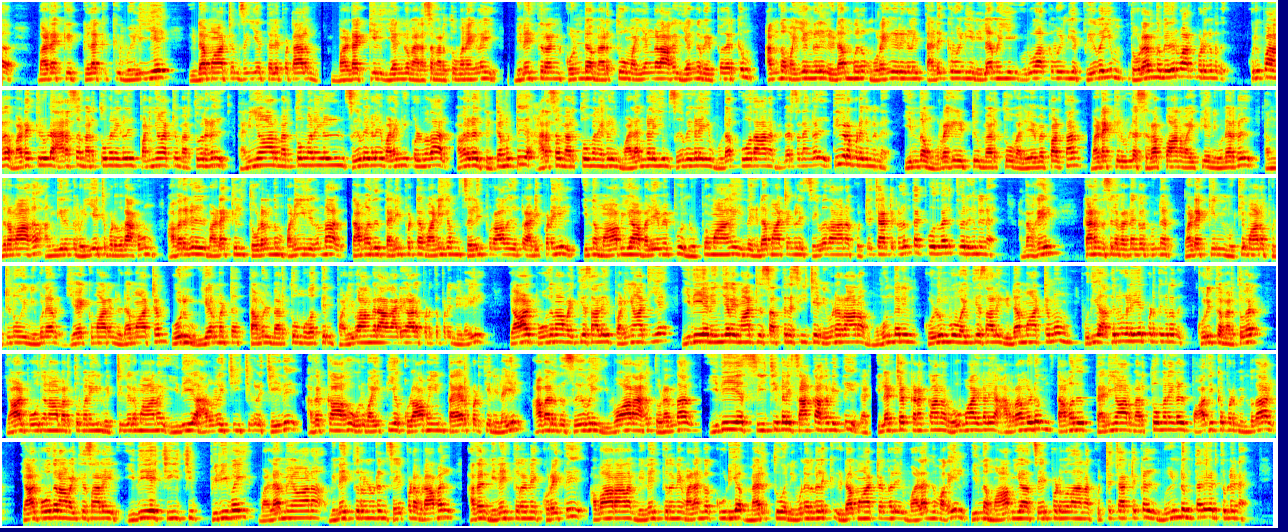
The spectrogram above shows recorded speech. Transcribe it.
வடக்கு கிழக்குக்கு வெளியே இடமாற்றம் செய்ய தலைப்பட்டாலும் வடக்கில் இயங்கும் அரச மருத்துவமனைகளை வினைத்திறன் கொண்ட மருத்துவ மையங்களாக இயங்க வைப்பதற்கும் அந்த மையங்களில் இடம்பெறும் முறைகேடுகளை தடுக்க வேண்டிய நிலைமையை உருவாக்க வேண்டிய தேவையும் தொடர்ந்தும் எதிர்பார்க்கப்படுகிறது குறிப்பாக வடக்கில் உள்ள அரச மருத்துவமனைகளில் பணியாற்றும் மருத்துவர்கள் தனியார் மருத்துவமனைகளின் சேவைகளை வழங்கிக் கொள்வதால் அவர்கள் திட்டமிட்டு அரச மருத்துவமனைகளின் வளங்களையும் சேவைகளையும் முடக்குவதான விமர்சனங்கள் தீவிரப்படுகின்றன. இந்த முறைகேட்டு மருத்துவ வலையமைப்பால் தான் வடக்கில் உள்ள சிறப்பான வைத்திய நிபுணர்கள் தந்திரமாக அங்கிருந்து வெளியேற்றப்படுவதாகவும் அவர்கள் வடக்கில் தொடர்ந்தும் பணியில் இருந்தால் தமது தனிப்பட்ட வணிகம் செழிப்புறாது என்ற அடிப்படையில் இந்த மாபியா வலையமைப்பு நுட்பமாக இந்த இடமாற்றங்களை செய்வதான குற்றச்சாட்டுகளும் தற்போது வலுத்து வருகின்றன. அந்த வகையில் கடந்த சில வருடங்களுக்கு முன்னர் வடக்கின் முக்கியமான புற்றுநோய் நிபுணர் ஜெயக்குமாரின் இடமாற்றம் ஒரு உயர்மட்ட தமிழ் மருத்துவ முகத்தின் பழிவாங்கலாக அடையாளப்படுத்தப்படும் நிலையில் யாழ் போதனா வைத்தியசாலை பணியாற்றிய இதய நெஞ்சரை மாற்று சத்திர சிகிச்சை நிபுணரான முகுந்தனின் கொழும்பு வைத்தியசாலை இடமாற்றமும் புதிய அதிர்வுகளை ஏற்படுத்துகிறது. குறித்த மருத்துவர் யாழ் போதனா மருத்துவமனையில் வெற்றிகரமான இதய அறுவை சிகிச்சைகளை செய்து அதற்காக ஒரு வைத்திய குழாமையும் தயார்படுத்திய நிலையில் அவரது சேவை இவ்வாறாக தொடர்ந்தால் இதய சிகிச்சைகளை சாக்காக வைத்து இலட்சக்கணக்கான ரூபாய்களை அறவிடும் தமது தனியார் மருத்துவமனைகள் பாதிக்கப்படும் என்பதால் யாழ் போதனா வைத்தியசாலையில் இதய சிகிச்சை பிரிவை வளமையான வினைத்திறனுடன் செயற்பட விடாமல் அதன் வினைத்திறனை குறைத்து அவ்வாறான வினைத்திறனை வழங்கக்கூடிய மருத்துவ நிபுணர்களுக்கு இடமாற்றங்களை வழங்கும் வகையில் இந்த மாபியா செயற்படுவதான குற்றச்சாட்டுகள் மீண்டும் தலையெடுத்துள்ளன.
